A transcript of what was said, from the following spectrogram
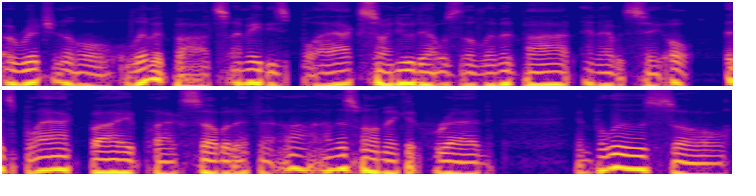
original limit bots, I made these black, so I knew that was the limit bot, and I would say, oh, it's black buy black sell, but I thought, oh, on this one I'll make it red and blue, so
